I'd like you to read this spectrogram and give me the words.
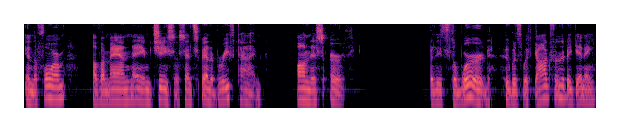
in the form of a man named Jesus and spent a brief time on this earth. But it's the Word who was with God from the beginning,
